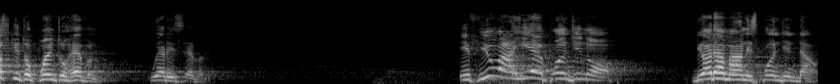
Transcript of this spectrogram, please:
ask you to point to heaven, where is heaven? If you are here pointing up, the other man is pointing down.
